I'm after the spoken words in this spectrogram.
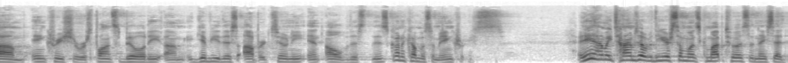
um, increase your responsibility, um, give you this opportunity, and all of this. This is going to come with some increase. And you know how many times over the years someone's come up to us and they said,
